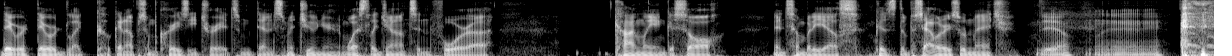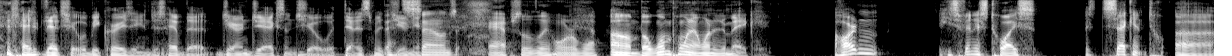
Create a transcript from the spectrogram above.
they were they were like cooking up some crazy trades, some Dennis Smith Jr. and Wesley Johnson for uh, Conley and Gasol and somebody else because the salaries would match. Yeah. Eh, that, that shit would be crazy, and just have the Jaren Jackson show with Dennis Smith that Jr. sounds absolutely horrible. Um, but one point I wanted to make: Harden, he's finished twice, second uh,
